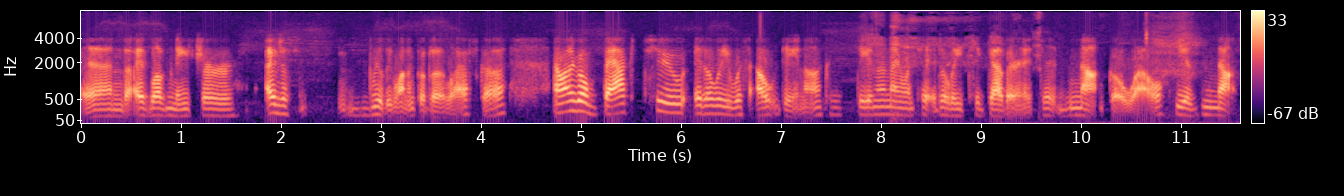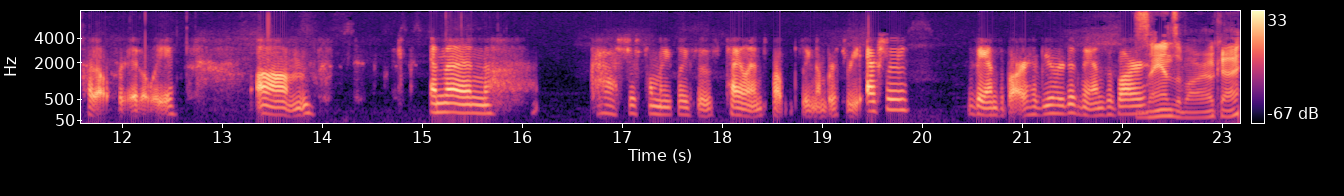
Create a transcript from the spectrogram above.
and I love nature. I just really want to go to Alaska. I want to go back to Italy without Dana because Dana and I went to Italy together and it did not go well. He is not cut out for Italy. Um, and then, gosh, there's so many places. Thailand's probably number three. Actually, Zanzibar. Have you heard of Zanzibar? Zanzibar. Okay.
